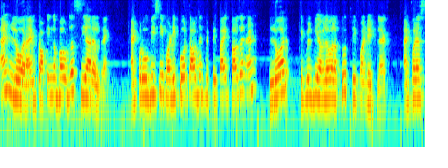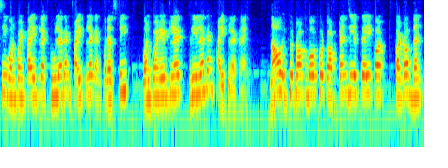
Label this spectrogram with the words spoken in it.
and lower. I am talking about the CRL rank. And for OBC 44,000, 55,000 and lower it will be available up to 3.8 lakh and for SC 1.5 lakh, 2 lakh and 5 lakh and for ST 1.8 lakh, 3 lakh and 5 lakh rank. Now if you talk about for top 10 GFTI cutoff then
